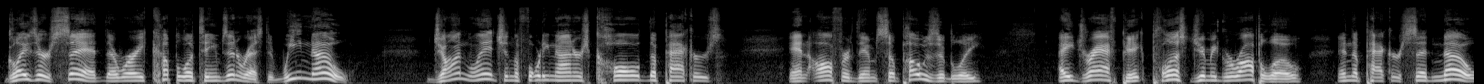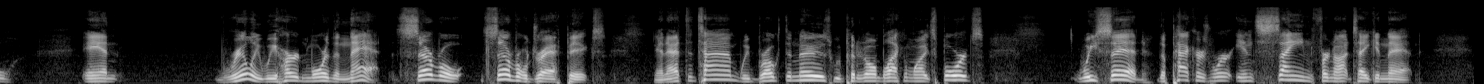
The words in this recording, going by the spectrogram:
Glazer said there were a couple of teams interested. We know John Lynch and the 49ers called the Packers and offered them supposedly a draft pick plus Jimmy Garoppolo, and the Packers said no. And really, we heard more than that. Several several draft picks. And at the time, we broke the news. We put it on Black and White Sports. We said the Packers were insane for not taking that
